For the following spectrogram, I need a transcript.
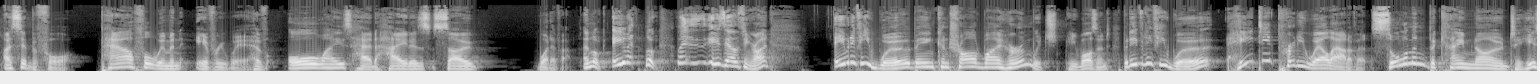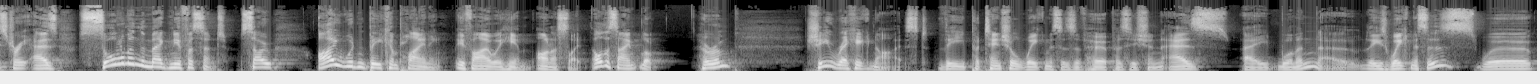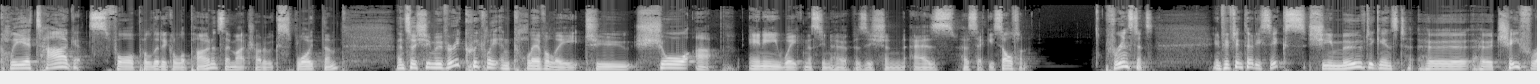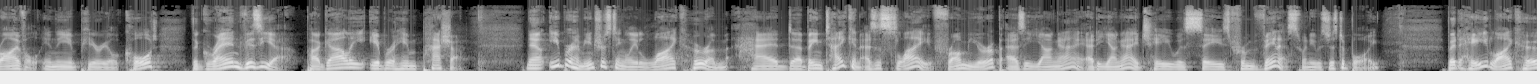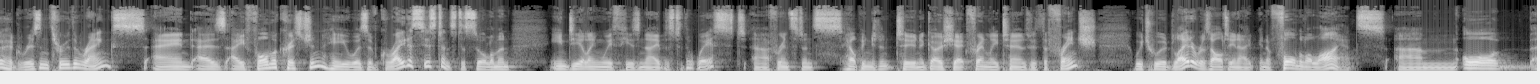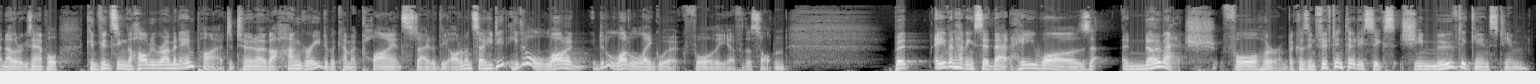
I said before, powerful women everywhere have always had haters, so whatever. And look, even, look, here's the other thing, right? Even if he were being controlled by Hurrem, which he wasn't, but even if he were, he did pretty well out of it. Suleiman became known to history as Suleiman the Magnificent. So I wouldn't be complaining if I were him, honestly. All the same, look, Hurrem, she recognized the potential weaknesses of her position as a woman. Uh, these weaknesses were clear targets for political opponents. They might try to exploit them. And so she moved very quickly and cleverly to shore up any weakness in her position as Haseki Sultan. For instance, in 1536, she moved against her, her chief rival in the imperial court, the Grand Vizier, Pargali Ibrahim Pasha. Now, Ibrahim, interestingly, like Hurrem, had uh, been taken as a slave from Europe as a young at a young age. He was seized from Venice when he was just a boy but he, like her, had risen through the ranks, and as a former Christian, he was of great assistance to Suleiman in dealing with his neighbours to the west. Uh, for instance, helping to negotiate friendly terms with the French, which would later result in a in a formal alliance. Um, or another example, convincing the Holy Roman Empire to turn over Hungary to become a client state of the Ottomans. So he did he did a lot of he did a lot of legwork for the uh, for the Sultan. But even having said that, he was no match for Hurrem because in 1536 she moved against him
